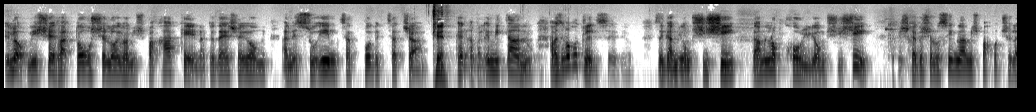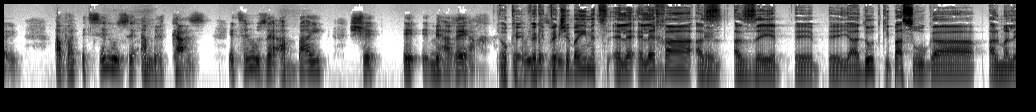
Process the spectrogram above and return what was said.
לא, מי שהתור שלו עם המשפחה, כן. אתה יודע, יש היום הנשואים קצת פה וקצת שם. כן. כן, אבל הם איתנו. אבל זה לא רק ליל סדר, זה גם יום שישי, גם לא כל יום שישי. יש חבר'ה שנוסעים למשפחות שלהם. אבל אצלנו זה המרכז, אצלנו זה הבית שמארח. אוקיי, וכשבאים אליך, אז אה, יהדות, כיפה סרוגה על מלא.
